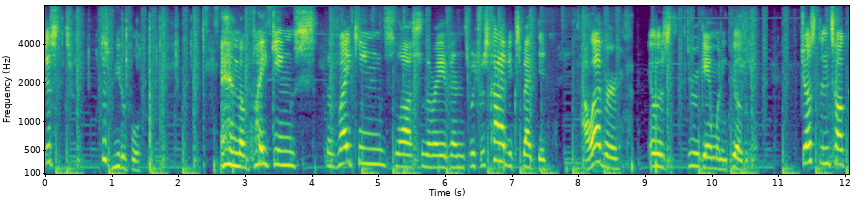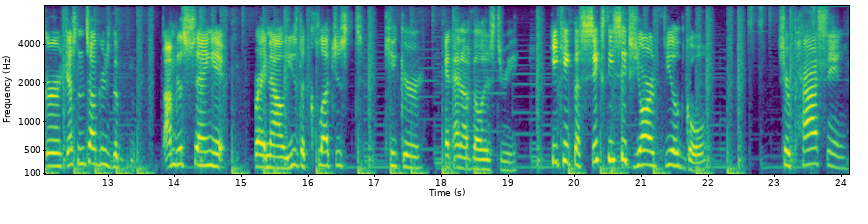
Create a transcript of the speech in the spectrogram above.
just just beautiful. And the Vikings, the Vikings lost to the Ravens, which was kind of expected However, it was through a game winning field goal. Justin Tucker, Justin Tucker's the I'm just saying it right now, he's the clutchest kicker in NFL history. He kicked a 66 yard field goal, surpassing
